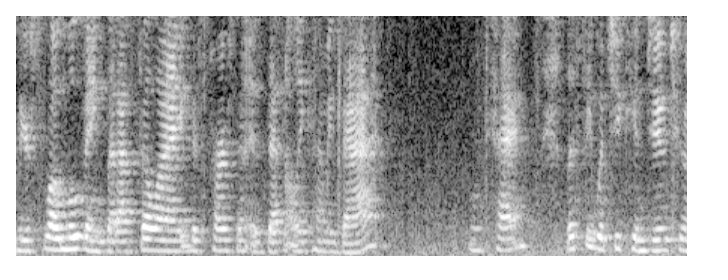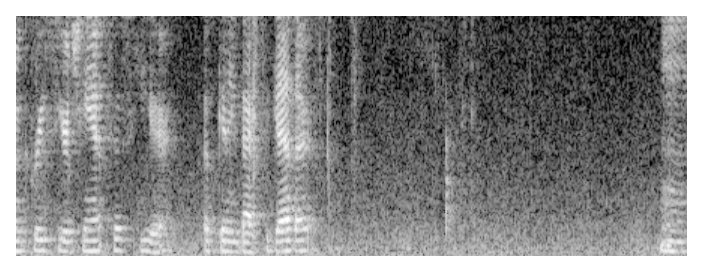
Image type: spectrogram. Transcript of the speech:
they're slow moving, but I feel like this person is definitely coming back. Okay. Let's see what you can do to increase your chances here of getting back together. Hmm.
